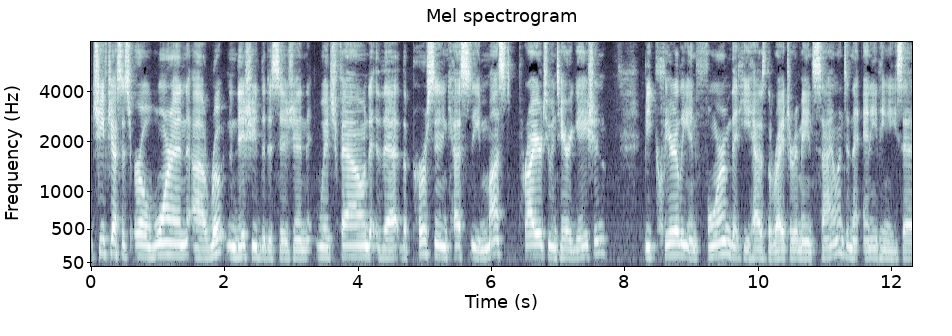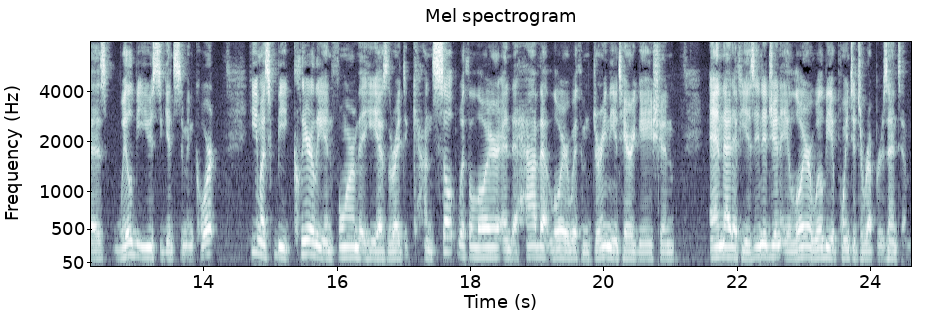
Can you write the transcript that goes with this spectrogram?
Chief Justice Earl Warren uh, wrote and issued the decision, which found that the person in custody must, prior to interrogation, be clearly informed that he has the right to remain silent and that anything he says will be used against him in court he must be clearly informed that he has the right to consult with a lawyer and to have that lawyer with him during the interrogation, and that if he is indigent, a lawyer will be appointed to represent him.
